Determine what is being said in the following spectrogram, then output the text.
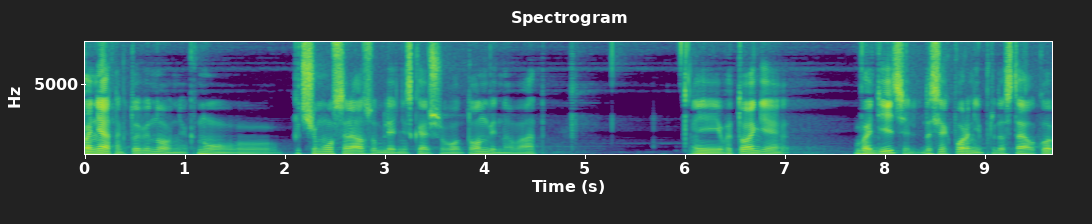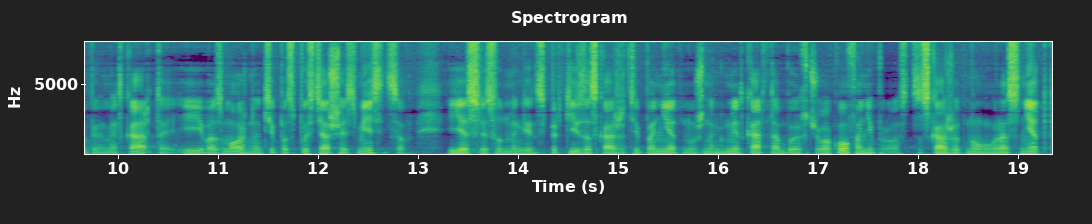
понятно, кто виновник. Ну, почему сразу, блядь, не сказать, что вот он виноват. И в итоге водитель до сих пор не предоставил копию медкарты, и, возможно, типа, спустя 6 месяцев, если судмедэкспертиза скажет, типа, нет, нужна медкарта обоих чуваков, они просто скажут, ну, раз нет,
